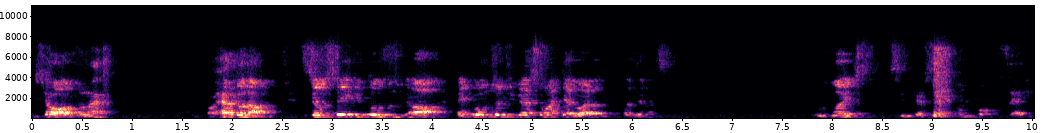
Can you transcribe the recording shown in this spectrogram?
Isso é óbvio, né? Correto ou não? Se eu sei que todos os. Ó, é como se eu tivesse um aqui agora, fazendo assim. Os dois se interceptam no ponto 0 e 1.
